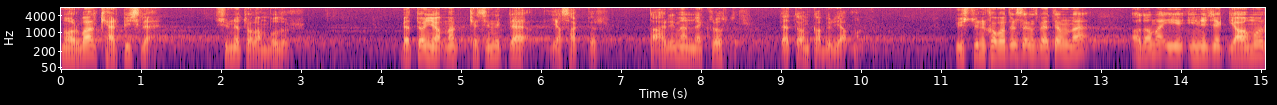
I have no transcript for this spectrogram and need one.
normal kerpiçle sünnet olan budur. Beton yapmak kesinlikle yasaktır. Tahrimen mekruhtur. Beton kabir yapmak. Üstünü kapatırsanız betonla adama inecek yağmur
